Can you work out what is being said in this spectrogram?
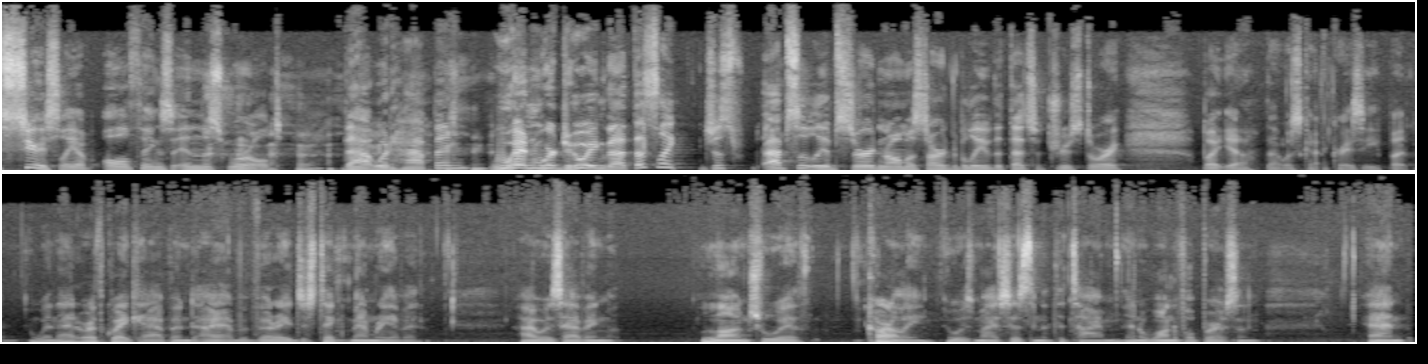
seriously of all things in this world that would happen when we're doing that that's like just absolutely absurd and almost hard to believe that that's a true story but yeah that was kind of crazy but When that earthquake happened, I have a very distinct memory of it. I was having lunch with Carly, who was my assistant at the time, and a wonderful person. And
